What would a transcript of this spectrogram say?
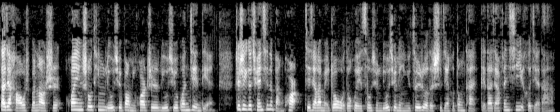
大家好，我是文老师，欢迎收听《留学爆米花之留学关键点》。这是一个全新的板块，接下来每周我都会搜寻留学领域最热的事件和动态，给大家分析和解答，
